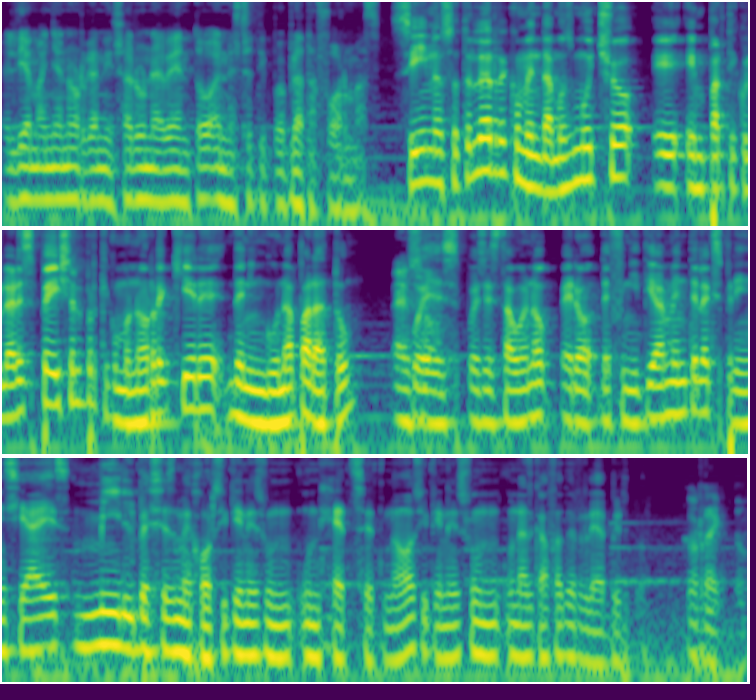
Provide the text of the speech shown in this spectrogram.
el día de mañana organizar un evento en este tipo de plataformas. Sí, nosotros les recomendamos mucho, eh, en particular Spatial, porque como no requiere de ningún aparato, Eso. pues, pues está bueno, pero definitivamente la experiencia es mil veces mejor si tienes un, un headset, ¿no? Si tienes un- unas gafas de realidad virtual. Correcto.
